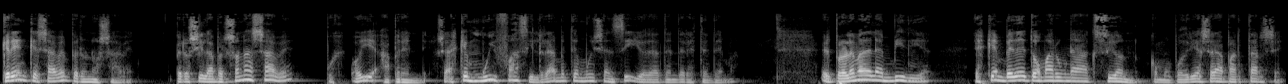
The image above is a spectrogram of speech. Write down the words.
creen que saben pero no saben. Pero si la persona sabe, pues oye, aprende. O sea, es que es muy fácil, realmente es muy sencillo de atender este tema. El problema de la envidia es que en vez de tomar una acción, como podría ser apartarse,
